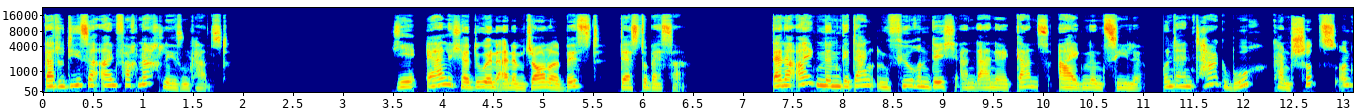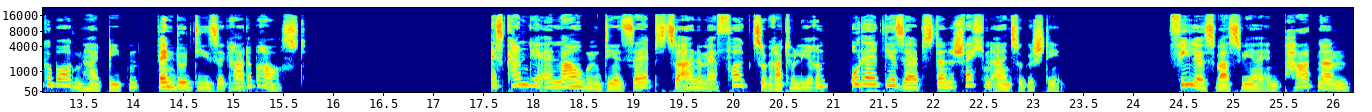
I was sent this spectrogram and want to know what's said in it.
da du diese einfach nachlesen kannst. Je ehrlicher du in einem Journal bist, desto besser. Deine eigenen Gedanken führen dich an deine ganz eigenen Ziele und ein Tagebuch kann Schutz und Geborgenheit bieten, wenn du diese gerade brauchst. Es kann dir erlauben, dir selbst zu einem Erfolg zu gratulieren oder dir selbst deine Schwächen einzugestehen. Vieles, was wir in Partnern,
